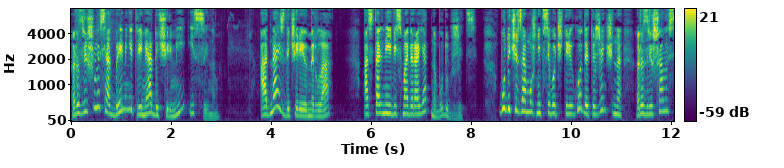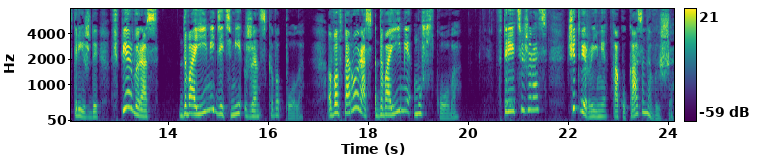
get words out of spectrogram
разрешилась от бремени тремя дочерьми и сыном. Одна из дочерей умерла, остальные весьма вероятно будут жить. Будучи замужней всего четыре года, эта женщина разрешалась трижды. В первый раз двоими детьми женского пола, во второй раз двоими мужского, в третий же раз четверыми, как указано выше.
